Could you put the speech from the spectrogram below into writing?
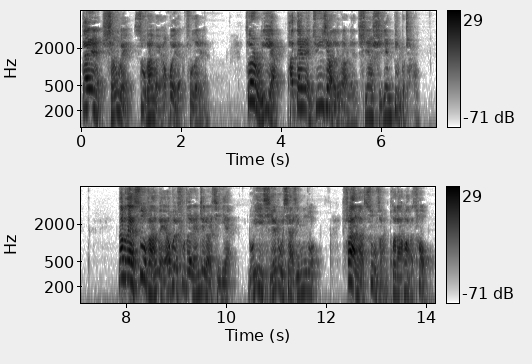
担任省委肃反委员会的负责人。所以，鲁毅啊，他担任军校的领导人，实际上时间并不长。那么，在肃反委员会负责人这段期间，鲁毅协助夏曦工作，犯了肃反扩大化的错误。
